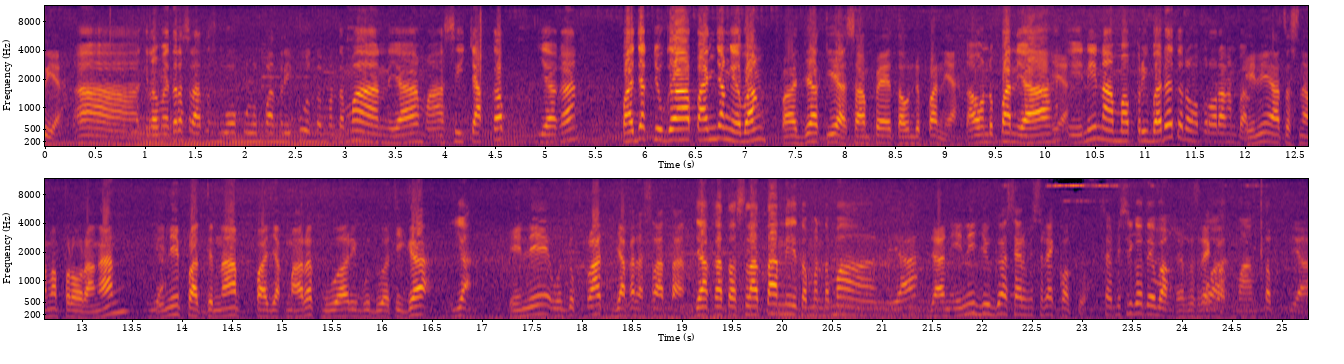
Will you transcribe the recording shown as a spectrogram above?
ya Nah, kilometer 124.000 teman-teman ya, masih cakep ya kan? Pajak juga panjang ya, Bang? pajak ya sampai tahun depan ya Tahun depan ya. Iya. Ini nama pribadi atau nama perorangan, Bang? ini atas nama perorangan Iya. ini plat genap pajak Maret 2023 Ya, ini untuk plat Jakarta Selatan Jakarta Selatan nih, teman-teman ya. Dan ini juga service record loh. Service record ya, Bang? Service Wah, record. mantep ya.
